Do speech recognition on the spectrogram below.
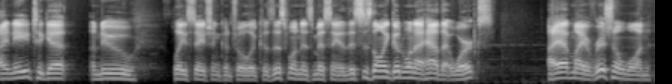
I need to get a new PlayStation controller because this one is missing. This is the only good one I have that works. I have my original one,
